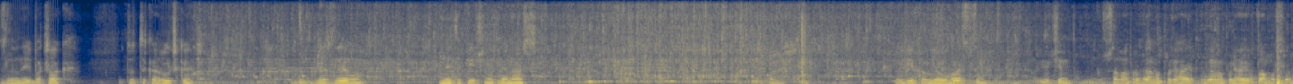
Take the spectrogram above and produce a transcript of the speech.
зливний бачок. Тут така ручка для зливу. Нетипічно для нас. Поїхав я в гості. І в чим сама проблема полягає? Проблема полягає в тому, що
